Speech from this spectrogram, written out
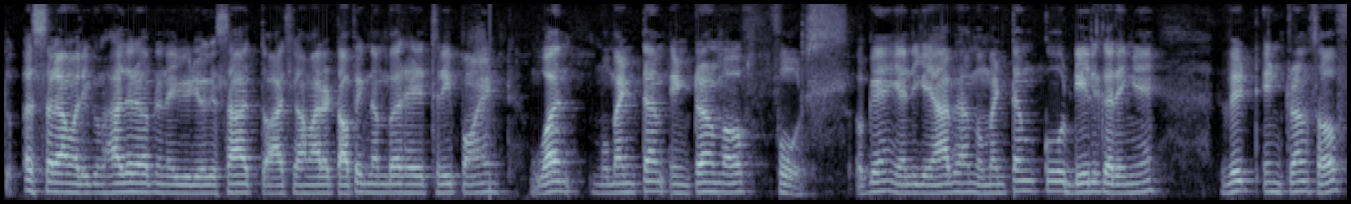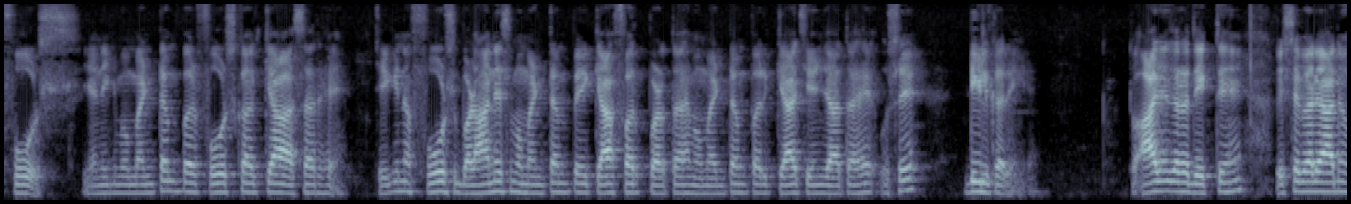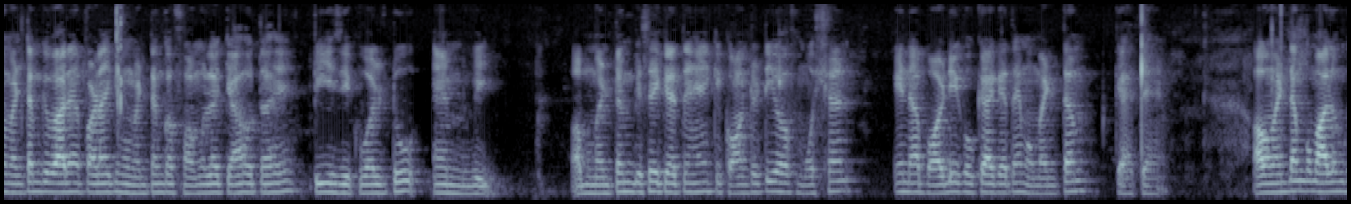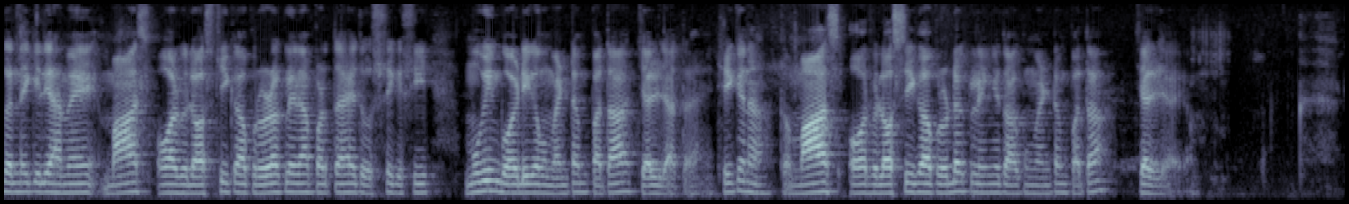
तो अस्सलाम वालेकुम हाजिर है अपने नई वीडियो के साथ। तो आज का हमारा टॉपिक नंबर है three point one momentum in term of force okay यानी कि यहाँ पे हम मोमेंटम को डील करेंगे with in terms of force यानी कि मोमेंटम पर फोर्स का क्या असर है? ठीक है ना? फोर्स बढ़ाने से मोमेंटम पे क्या फ़र्क पड़ता है? मोमेंटम पर क्या चेंज आता है? उसे डील करेंगे। तो आज हम ज़रा देखते हैं। इससे पहले आपने मोमेंटम के बारे में पढ़ा है कि मोमेंटम का फॉर्मूला क्या होता है? P is equal to M V और मोमेंटम किसे कहते हैं? कि quantity of motion in a body को क्या कहते हैं? मोमेंटम कहते हैं। और मोमेंटम को मालूम करने के लिए हमें मास और वेलोसिटी का प्रोडक्ट लेना पड़ता है तो उससे किसी मूविंग बॉडी का मोमेंटम पता चल जाता है। ठीक है ना? तो मास और वेलोसिटी का प्रोडक्ट लेंगे तो आपको मोमेंटम पता चल जाएगा।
